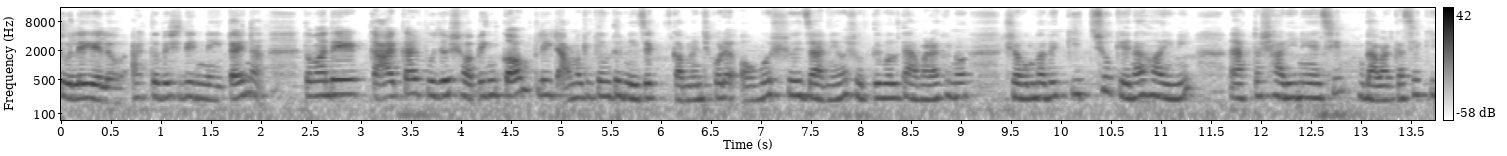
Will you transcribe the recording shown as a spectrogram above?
চলে গেলো, আর তো বেশি দিন নেই, তাই না? তোমাদের কার কার পুজোর শপিং কমপ্লিট আমাকে কিন্তু নিজে কমেন্ট করে অবশ্যই জানিও। সত্যি বলতে আমার এখনও সেরকমভাবে কিচ্ছু কেনা হয়নি। একটা শাড়ি নিয়েছি। বাবার কাছে কি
